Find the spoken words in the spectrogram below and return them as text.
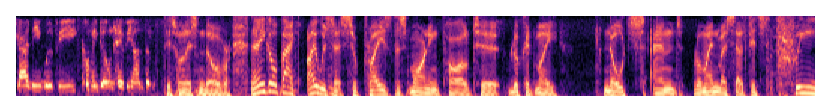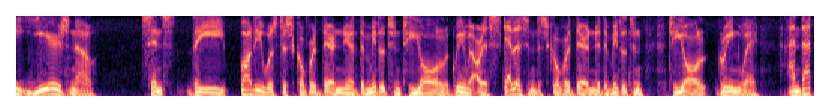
Gardaí will be coming down heavy on them. This one isn't over. Let me go back. I was uh, surprised this morning, Paul, to look at my notes and remind myself it's three years now since the body was discovered there near the Midleton to Youghal Greenway, or a skeleton discovered there near the Midleton to Youghal Greenway. And that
